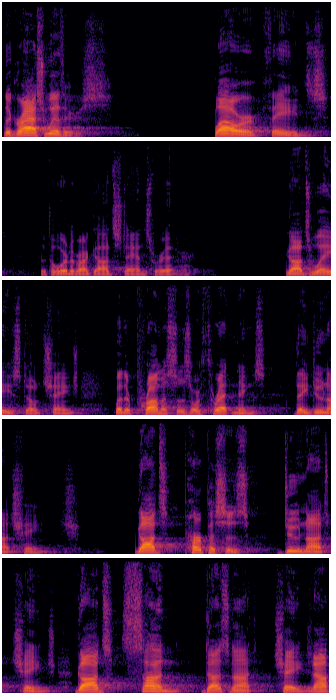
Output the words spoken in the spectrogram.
The grass withers, flower fades, but the word of our God stands forever. God's ways don't change. Whether promises or threatenings, they do not change. God's purposes do not change. God's Son does not change. Now,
